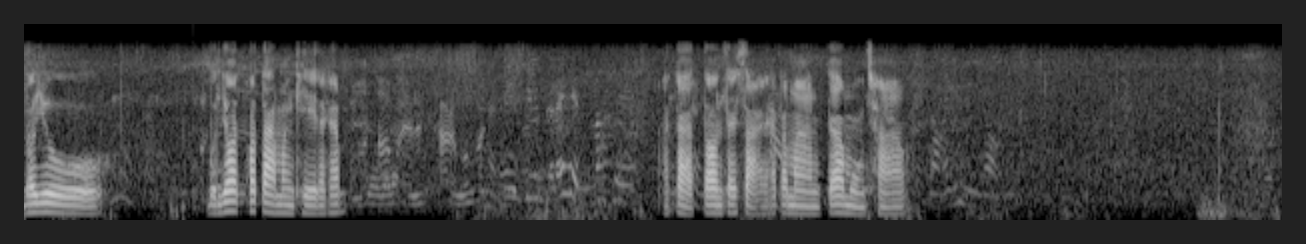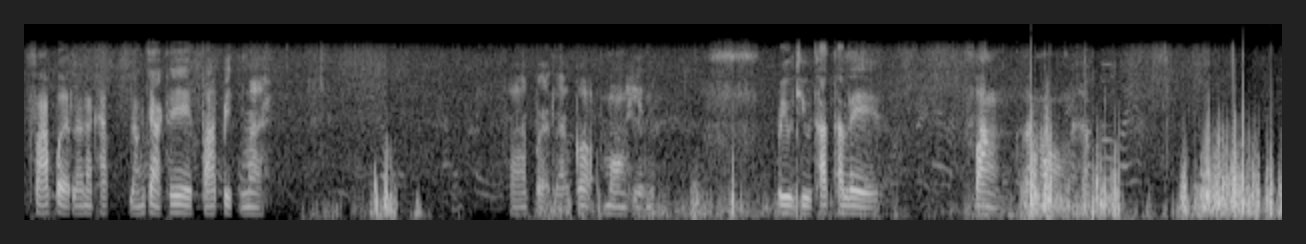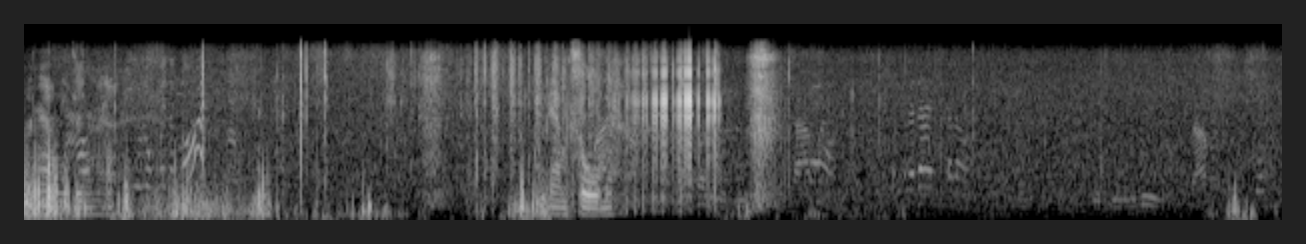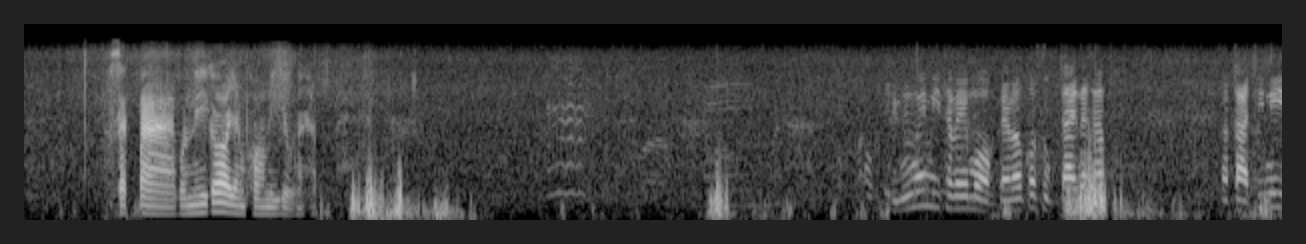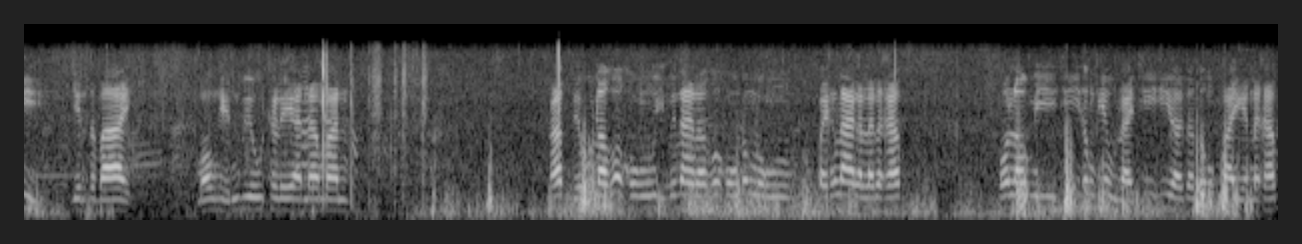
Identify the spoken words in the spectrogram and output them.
เราอยู่บนยอดพ่อตามังเคนะครับ อากาศตอนสายๆครับประมาณ9โมงเช้า ฟ้าเปิดแล้วนะครับ หลังจากที่ฟ้าปิดมา ฟ้าเปิดแล้วก็มองเห็นวิวทิวทัศน์ทะเล ฝั่งละนองนะครับสวยงามจริงๆนะฮะพ ยามซูมนะครับสัตว์ป่าบนนี้ก็ยังพอมีอยู่นะครับ ถึงไม่มีทะเลหมอกแต่เราก็สุขใจนะครับ อากาศที่นี่เย็นสบาย มองเห็นวิวทะเลอันดามัน ครับ เดี๋ยวพวกเราก็คงอีกไม่นานเราก็คงต้องลงไปข้างล่างกันแล้วนะครับ เพราะเรามีที่ท่องเที่ยวหลายที่ที่เราจะต้องไปกันนะครับ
